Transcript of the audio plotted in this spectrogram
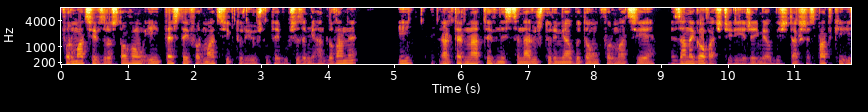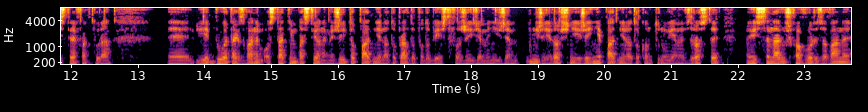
formację wzrostową i test tej formacji, który już tutaj był przeze mnie handlowany i alternatywny scenariusz, który miałby tą formację zanegować, czyli jeżeli miały być dalsze spadki i strefa, która e, była tak zwanym ostatnim bastionem. Jeżeli to padnie, no to prawdopodobieństwo, że idziemy niżej, niżej rośnie. Jeżeli nie padnie, no to kontynuujemy wzrosty. No i scenariusz faworyzowany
